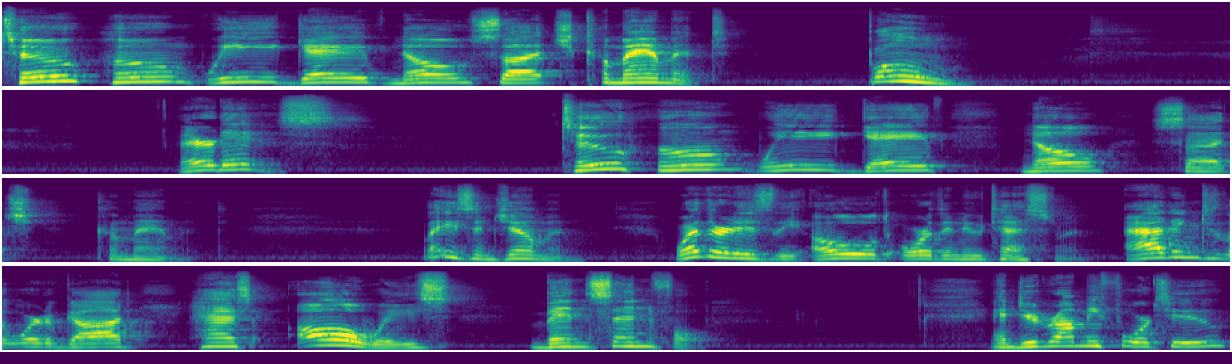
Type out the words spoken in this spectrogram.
to whom we gave no such commandment. Boom. There it is. To whom we gave no such commandment. Ladies and gentlemen, whether it is the Old or the New Testament, adding to the Word of God has always been sinful. In Deuteronomy 4 2,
